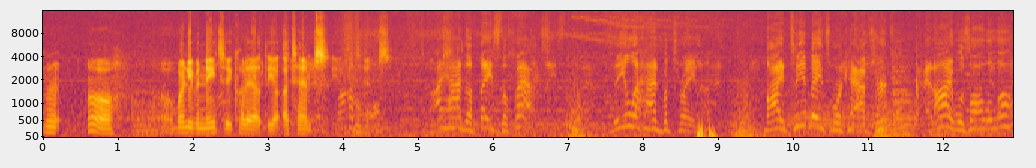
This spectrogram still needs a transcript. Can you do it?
Right. Oh. I won't even need to cut out the attempts. I had to face the facts. Neyla had betrayed us. My teammates were captured, and I was all alone.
